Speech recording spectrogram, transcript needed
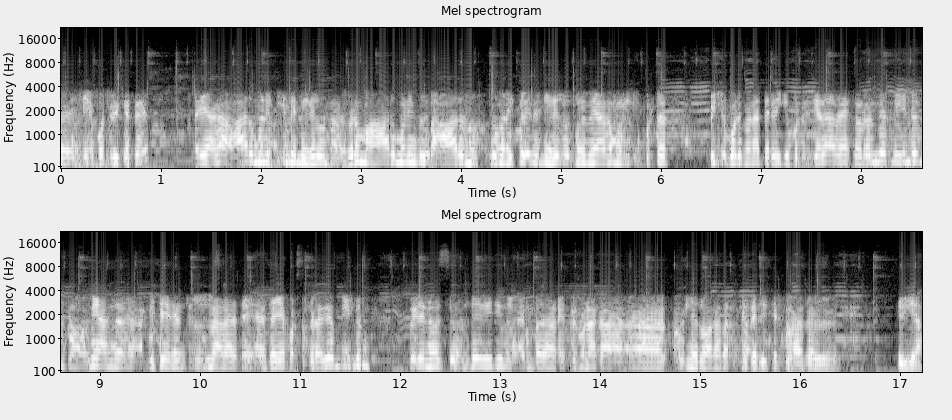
தரப்பு செய்யப்பட்டிருக்கிறது சரியாக ஆறு மணிக்கு இந்த நிகழ்வு நடைபெறும். ஆறு மணி முதல் ஆறு முப்பது மணிக்கு இந்த நிகழ்வு முழுமையாக முடிக்கப்பட்டு முடிக்கப்படும் என தெரிவிக்கப்பட்டிருக்கிறது. அதைத் தொடர்ந்து மீண்டும் சுவாமி அங்க அபிஷேகங்கள் செய்யப்பட்ட பிறகு மீண்டும் வீடு நோக்கி வந்து வீதி விழா என்பது நடைபெறும் என கா- கோவில் நிர்வாகம் தரப்பு தெரிவித்திருக்கிறார்கள். திவ்யா.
